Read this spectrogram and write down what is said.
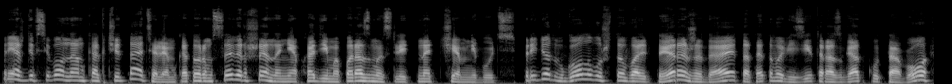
Прежде всего, нам, как читателям, которым совершенно необходимо поразмыслить над чем-нибудь, придет в голову, что Вольтер ожидает от этого визита разгадку того,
